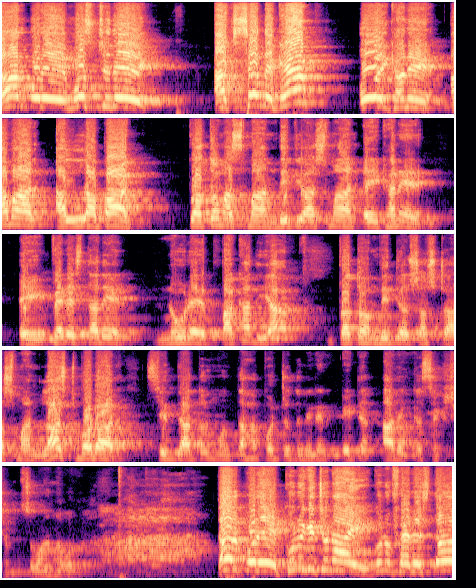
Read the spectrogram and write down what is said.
তারপরে মসজিদে আকসা থেকে ওইখানে আমার আল্লাহ পাক প্রথম আসমান, দ্বিতীয় আসমান এইখানে এই ফেরেশতাদের নূরের পাখা দিয়া প্রথম, দ্বিতীয়, ষষ্ঠ আসমান লাস্ট বর্ডার সিদ্ধাতুল মুনতাহা পর্যন্ত নিলেন। এটা আরেকটা সেকশন সুবহানাল্লাহ। বলুন। তারপরে কোনো কিছু নাই, কোনো ফেরেশতাও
